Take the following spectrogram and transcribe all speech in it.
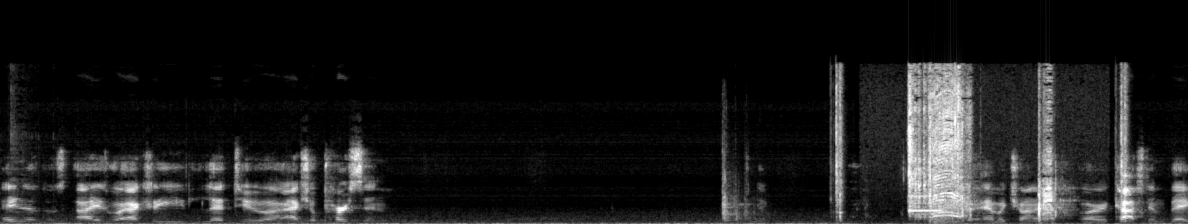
I didn't know those eyes were actually led to an actual person. animatronic or costume. There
